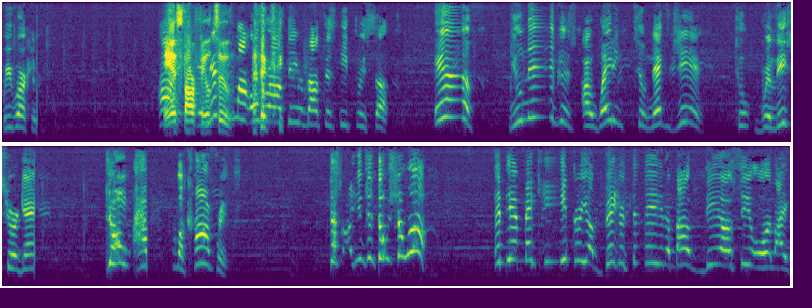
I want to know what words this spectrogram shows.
we working. And Starfield this too. is my overall theme about this E3 suck. If you niggas are waiting till next gen to release your game, don't have a conference. That's all, you just don't show up. And then make E3 a bigger thing about DLC or like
